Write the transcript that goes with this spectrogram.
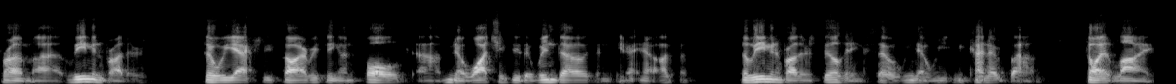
from uh, Lehman Brothers, so we actually saw everything unfold, um, you know, watching through the windows and, you know, you know the Lehman Brothers building. So, you know, we, we kind of uh, saw it live.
